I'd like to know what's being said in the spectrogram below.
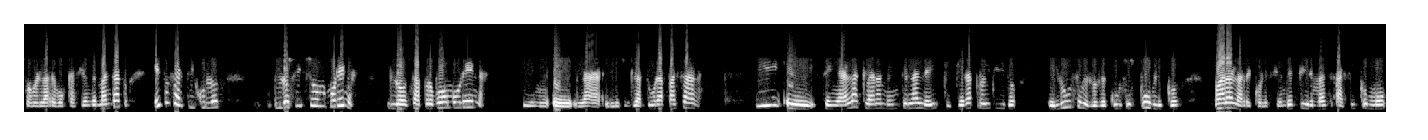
sobre la revocación del mandato. Estos artículos los hizo Morena, los aprobó Morena en eh, la legislatura pasada y eh, señala claramente la ley que queda prohibido el uso de los recursos públicos para la recolección de firmas, así como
